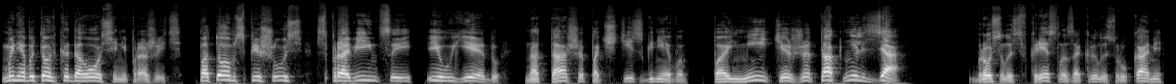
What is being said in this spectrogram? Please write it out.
Мне бы только до осени прожить. Потом спешусь с провинцией и уеду. Наташа почти с гневом. Поймите же, так нельзя!» Бросилась в кресло, закрылась руками,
